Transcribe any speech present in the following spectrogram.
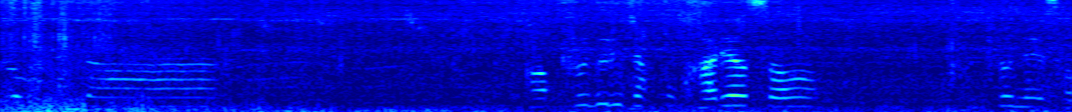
들어봅니다. 아 불들이 자꾸 가려서 불편해서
